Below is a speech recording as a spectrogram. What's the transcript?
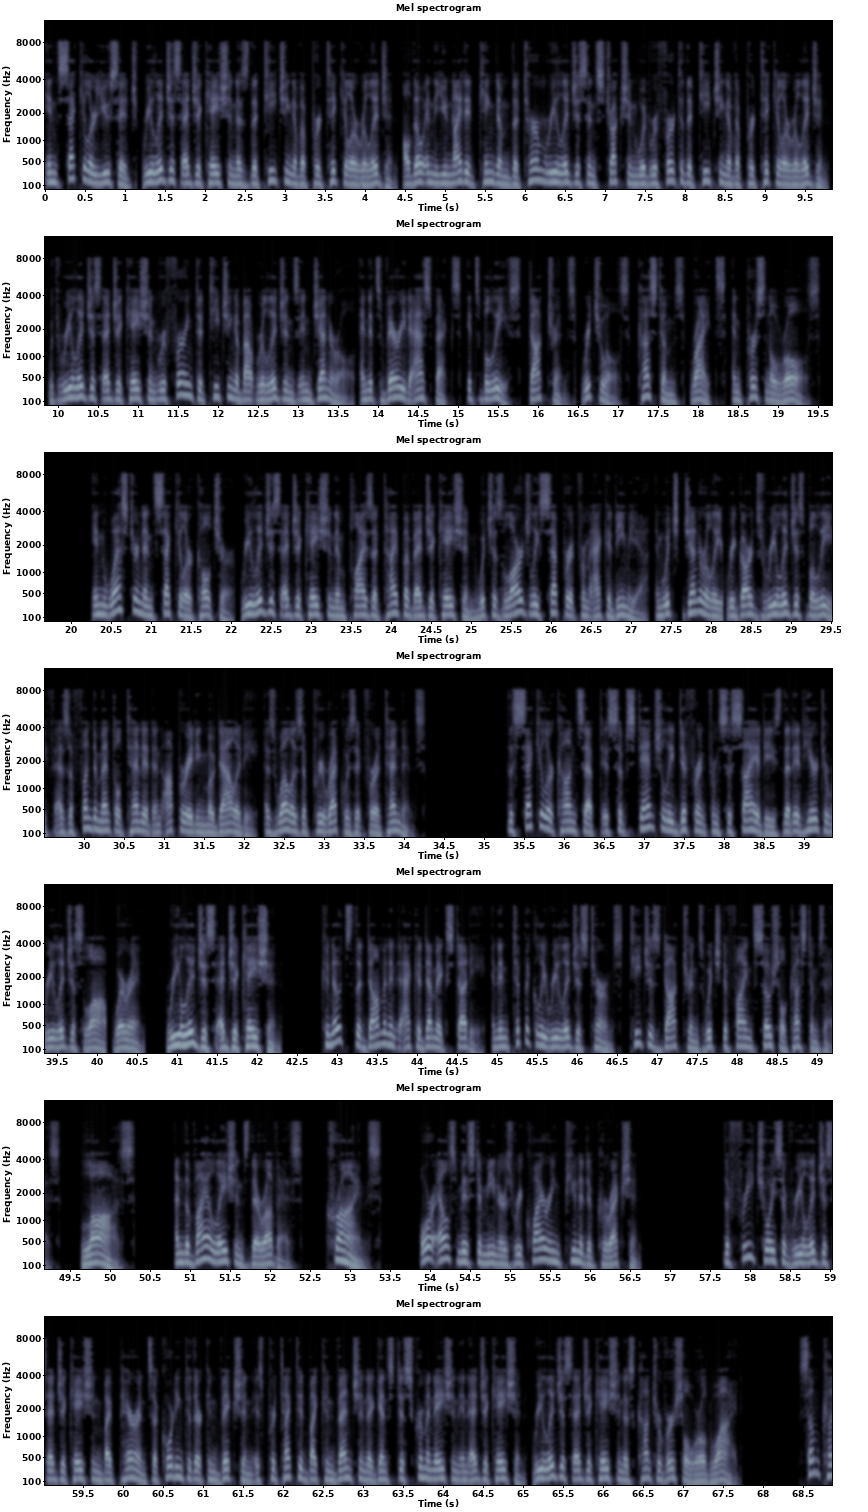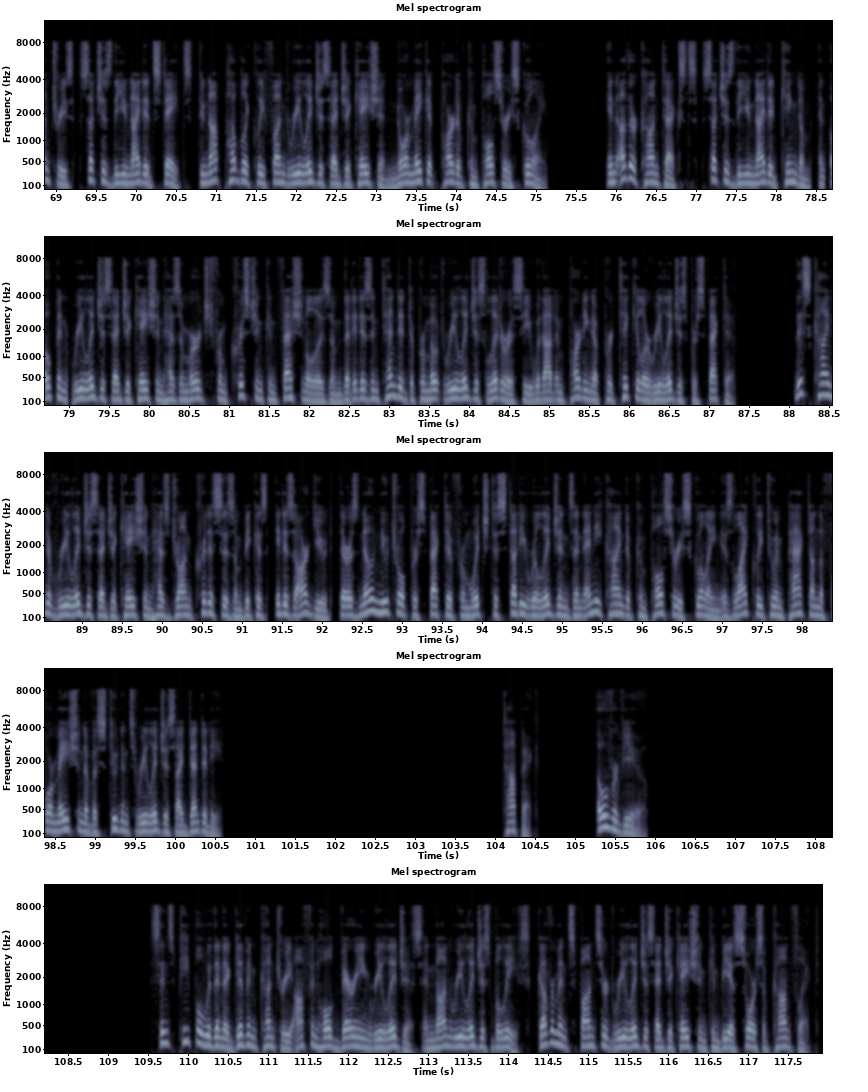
In secular usage, religious education is the teaching of a particular religion although in the United Kingdom the term religious instruction would refer to the teaching of a particular religion, with religious education referring to teaching about religions in general and its varied aspects, its beliefs, doctrines, rituals, customs, rites, and personal roles. In Western and secular culture, religious education implies a type of education which is largely separate from academia, and which generally regards religious belief as a fundamental tenet and operating modality, as well as a prerequisite for attendance. The secular concept is substantially different from societies that adhere to religious law, wherein religious education connotes the dominant academic study, and in typically religious terms, teaches doctrines which define social customs as laws, and the violations thereof as crimes, or else misdemeanors requiring punitive correction. The free choice of religious education by parents according to their conviction is protected by Convention Against Discrimination in Education. Religious education is controversial worldwide. Some countries, such as the United States, do not publicly fund religious education nor make it part of compulsory schooling. In other contexts, such as the United Kingdom, an open religious education has emerged from Christian confessionalism that it is intended to promote religious literacy without imparting a particular religious perspective. This kind of religious education has drawn criticism because, it is argued, there is no neutral perspective from which to study religions and any kind of compulsory schooling is likely to impact on the formation of a student's religious identity. Overview Since people within a given country often hold varying religious and non-religious beliefs, government-sponsored religious education can be a source of conflict.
